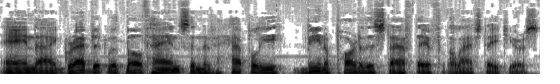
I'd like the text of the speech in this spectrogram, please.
and I grabbed it with both hands and have happily been a part of the staff there for the last eight years.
